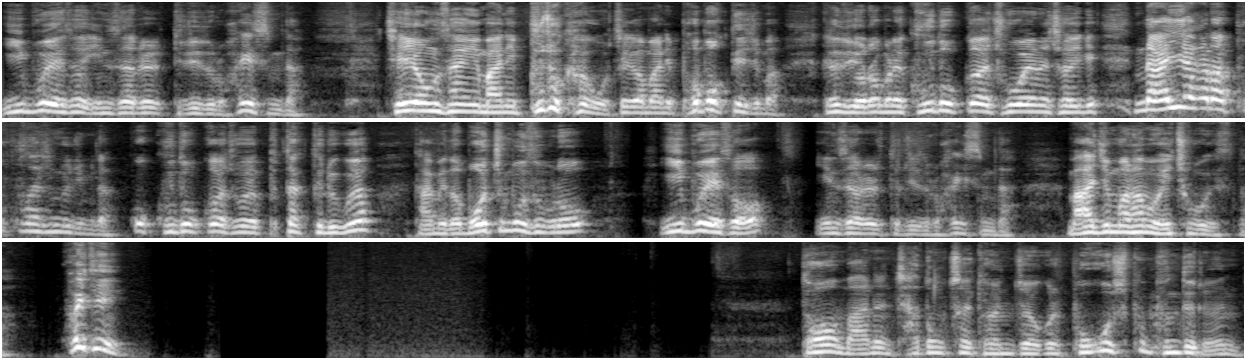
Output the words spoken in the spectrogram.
2부에서 인사를 드리도록 하겠습니다. 제 영상이 많이 부족하고 제가 많이 버벅대지만 그래도 여러분의 구독과 좋아요는 저에게 나이아가라 폭포사 힘을 줍니다. 꼭 구독과 좋아요 부탁드리고요. 다음에 더 멋진 모습으로 2부에서 인사를 드리도록 하겠습니다. 마지막으로 한번 외쳐보겠습니다. 화이팅! 더 많은 자동차 견적을 보고 싶은 분들은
